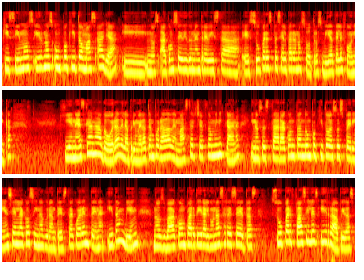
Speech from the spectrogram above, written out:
quisimos irnos un poquito más allá y nos ha concedido una entrevista eh, súper especial para nosotros vía telefónica quien es ganadora de la primera temporada de Masterchef Dominicana y nos estará contando un poquito de su experiencia en la cocina durante esta cuarentena y también nos va a compartir algunas recetas súper fáciles y rápidas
